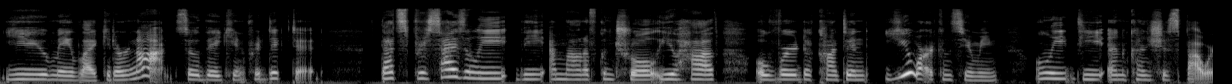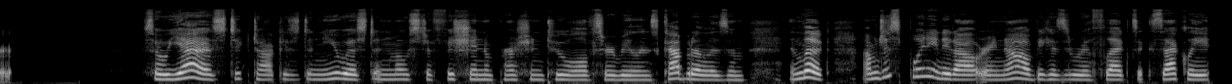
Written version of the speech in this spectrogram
you may like it or not, so they can predict it. That's precisely the amount of control you have over the content you are consuming, only the unconscious power. So, yes, TikTok is the newest and most efficient oppression tool of surveillance capitalism. And look, I'm just pointing it out right now because it reflects exactly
